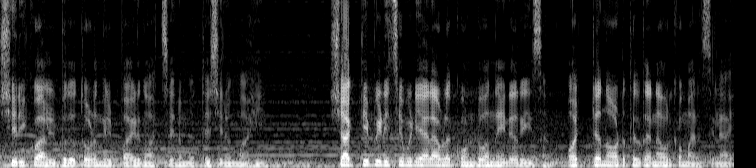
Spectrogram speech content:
ശരിക്കും അത്ഭുതത്തോടെ നിൽപ്പായിരുന്നു അച്ഛനും മുത്തശ്ശനും മഹിയും ശക്തി പിടിച്ചു പിടിയാൽ അവളെ കൊണ്ടുവന്നതിന്റെ റീസൺ ഒറ്റ നോട്ടത്തിൽ തന്നെ അവർക്ക് മനസ്സിലായി.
